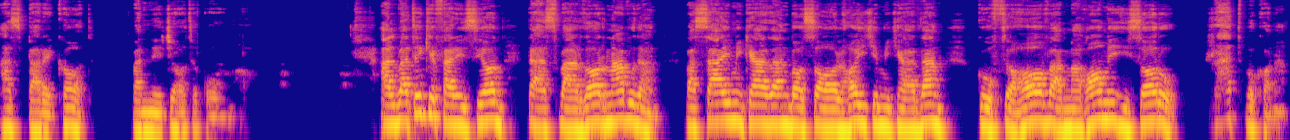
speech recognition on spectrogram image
از برکات و نجات قومها. البته که فریسیان دست بردار نبودن و سعی می‌کردن با سوالهایی که می‌کردن گفته ها و مقام عیسی رو رد بکنن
